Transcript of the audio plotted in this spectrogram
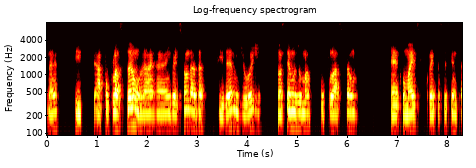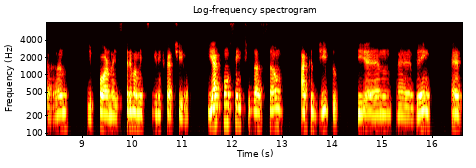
né? A população, a, a inversão da, da, pirâmide hoje, nós temos uma população é, com mais de 50, 60 anos de forma extremamente significativa. E a conscientização, acredito que é, é, vem é,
